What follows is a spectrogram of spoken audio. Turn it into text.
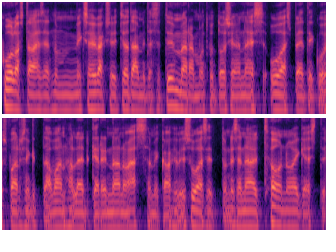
kuulostaa vähän se, että no, miksi sä hyväksyit jotain, mitä sä ymmärrä, mutta kun tosiaan näissä USB-tikuissa, varsinkin tämä vanha Ledgerin Nano S, mikä on hyvin suosittu, niin se näyttö on oikeasti,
